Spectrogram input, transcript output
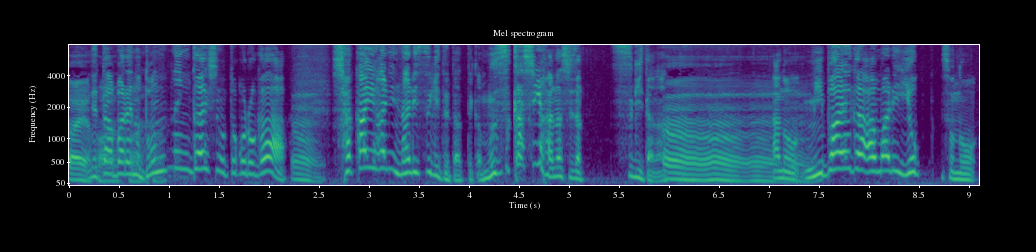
はいはいはい。ネタバレのどんでん返しのところがうん。社会派になりすぎてたっていうか難しい話だすぎたな、うんうんうんあの見栄えがあまりよその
